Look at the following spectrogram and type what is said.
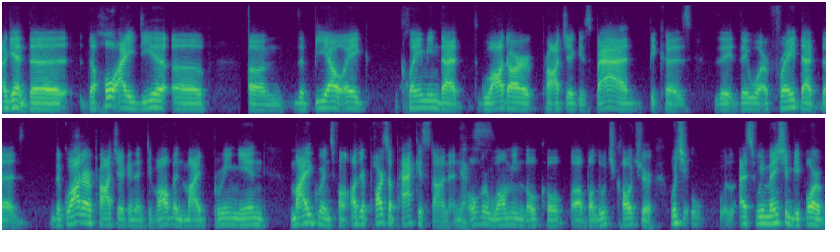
again the the whole idea of um, the BLA claiming that Gwadar project is bad because they, they were afraid that the the Gwadar project and the development might bring in migrants from other parts of Pakistan and yes. overwhelming local uh, Baluch culture, which, as we mentioned before,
